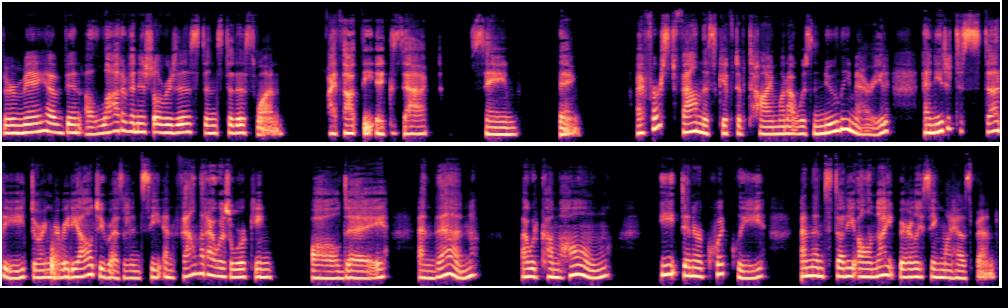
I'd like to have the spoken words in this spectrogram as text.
There may have been a lot of initial resistance to this one. I thought the exact same thing. I first found this gift of time when I was newly married and needed to study during my radiology residency and found that I was working all day. And then I would come home, eat dinner quickly, and then study all night, barely seeing my husband.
